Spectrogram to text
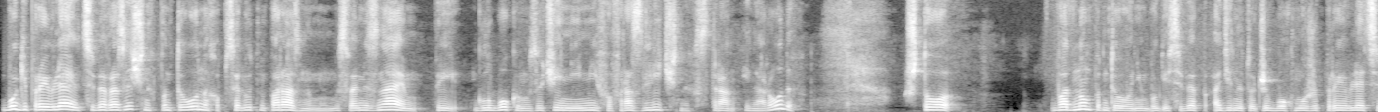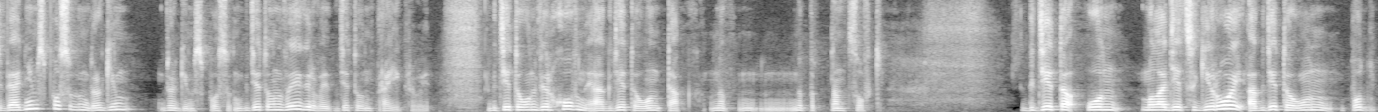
Боги проявляют себя в различных пантеонах абсолютно по-разному. Мы с вами знаем при глубоком изучении мифов различных стран и народов, что в одном пантеоне боги себя, один и тот же бог может проявлять себя одним способом, другим другим способом. Где-то он выигрывает, где-то он проигрывает. Где-то он верховный, а где-то он так, на, на подтанцовке. где-то он молодец и герой, а где-то он под,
